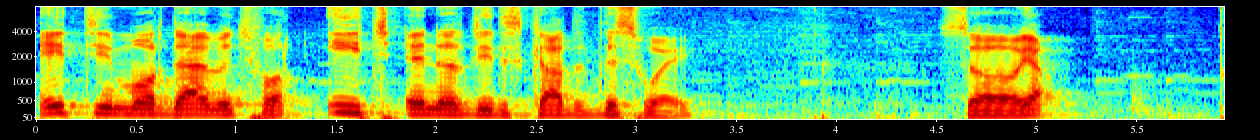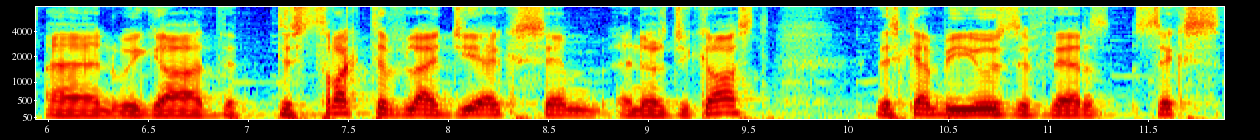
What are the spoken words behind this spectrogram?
80 more damage for each energy discarded this way. So, yeah. And we got the Destructive Light GX, same energy cost. This can be used if there's six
